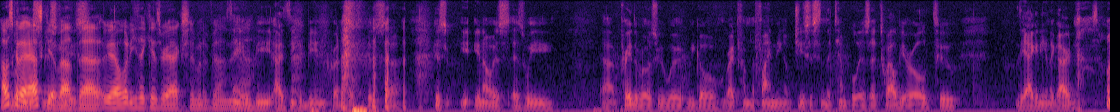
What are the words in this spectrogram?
I was going to ask you about that. Yeah, what do you think his reaction would have been? I think it would be. I think it'd be incredible because because you know as as we uh, pray the Rosary, we we go right from the finding of Jesus in the temple as a twelve year old to the agony in the garden. so we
